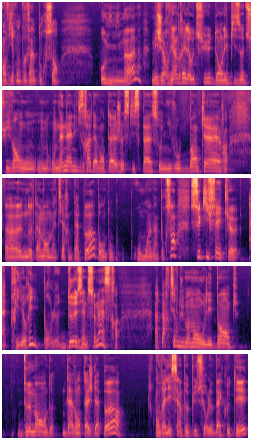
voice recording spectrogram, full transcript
environ 20% au minimum, mais je reviendrai là au-dessus dans l'épisode suivant où on, analysera davantage ce qui se passe au niveau bancaire, euh, notamment en matière d'apport, donc au moins 20%, ce qui fait que, a priori, pour le deuxième semestre, à partir du moment où les banques demandent davantage d'apports, on va laisser un peu plus sur le bas-côté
